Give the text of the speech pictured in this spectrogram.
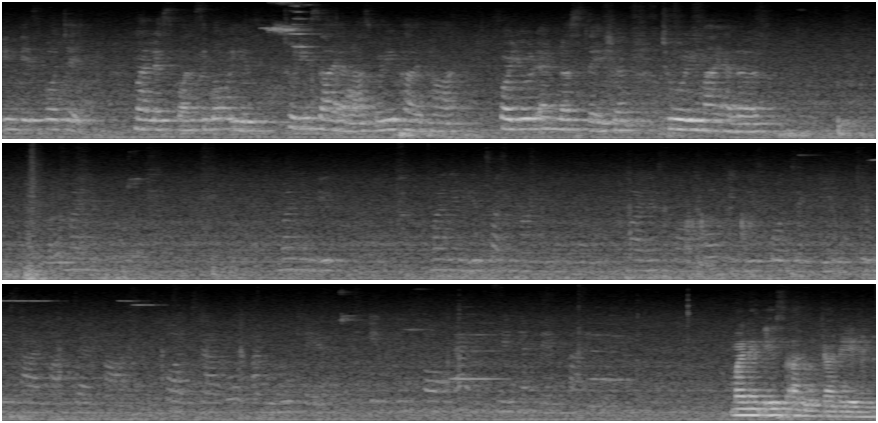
In this project, my responsibility is to design a Raspberry Pi part for youth and station to remind alert. My my name is my name is Fatima. My responsible in this project is to design hardware parts, for example, Arduino case, it install and Medium-based study. My name is Arun Kade.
